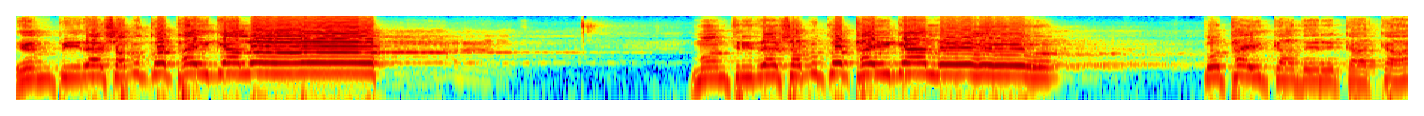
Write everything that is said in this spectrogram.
এমপিরা সব কোথায় গেল? মন্ত্রীরা সব কোথায় গেল? কোথায় কাদের কাকা?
